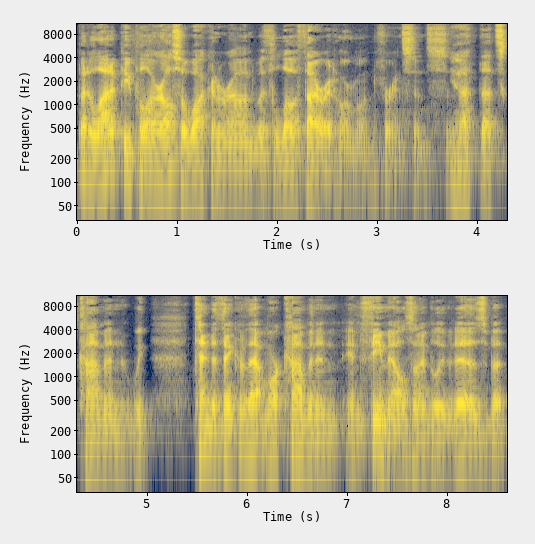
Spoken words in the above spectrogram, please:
But a lot of people are also walking around with low thyroid hormone, for instance. Yeah. That, that's common. We tend to think of that more common in, in females, and I believe it is, but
